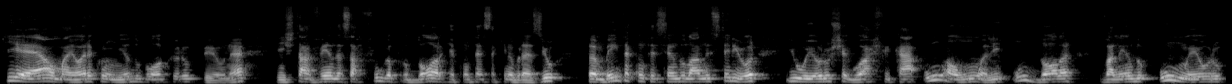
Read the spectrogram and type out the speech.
que é a maior economia do bloco europeu, né? A gente está vendo essa fuga para o dólar que acontece aqui no Brasil, também está acontecendo lá no exterior, e o euro chegou a ficar um a um ali, um dólar valendo um euro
